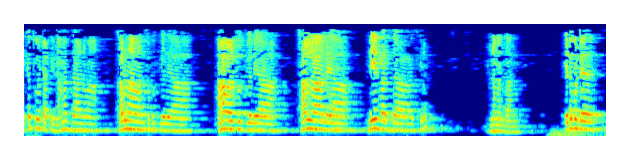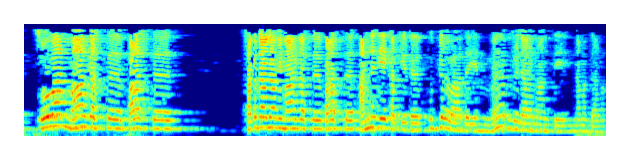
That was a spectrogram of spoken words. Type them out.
එකතුවට අපි නමක් දානවා කරුණාවන්ත පුද්ගලයා අහවල් පුද්ගලයා සල්ලාලයා දේබද්දා කියලා නමක් දානවා එතකොට සෝවාන් මාර්ගස්ත පලස්ත සකදාගාමි මාර්ගස්ත පලස්ත අන්න ඒ කට්ටියට පුද්ගලවාදයෙන්ම බුදුරජාණන් වහන්සේ නමක් දානවා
